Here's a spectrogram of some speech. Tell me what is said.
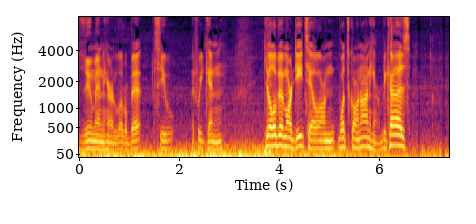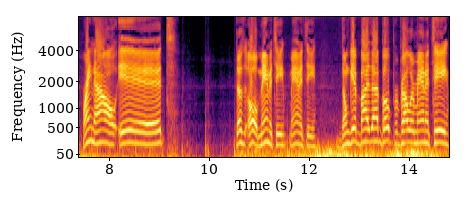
Zoom in here a little bit, see if we can get a little bit more detail on what's going on here. Because right now it does. Oh, manatee, manatee. Don't get by that boat propeller, manatee.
